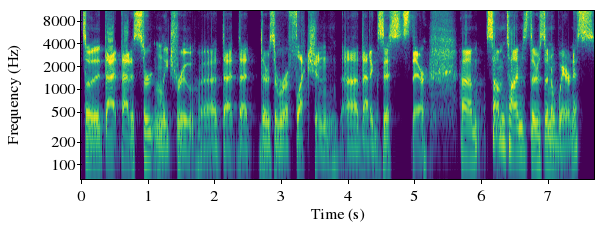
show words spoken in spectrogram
so that that is certainly true. Uh, that that there's a reflection uh, that exists there. Um, sometimes there's an awareness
